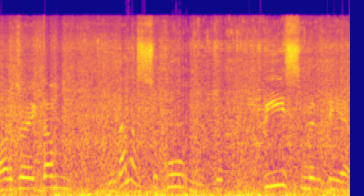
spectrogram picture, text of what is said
और जो एकदम ना ना, सुकून, जो पीस मिलती है,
